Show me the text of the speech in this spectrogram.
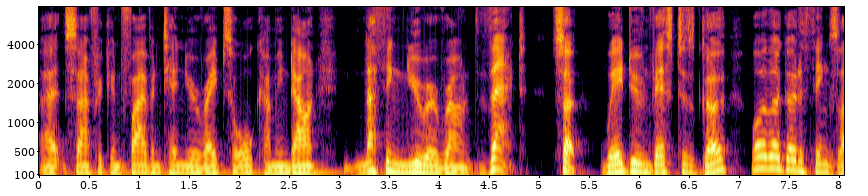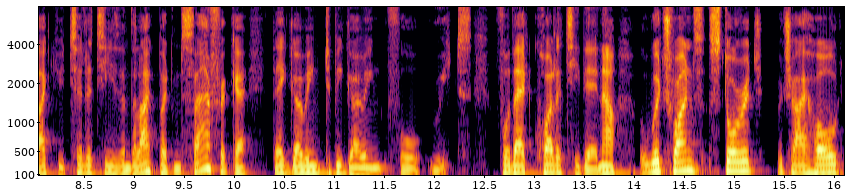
uh, South African 5 and 10 year rates are all coming down. Nothing new around that. So, where do investors go? Well, they'll go to things like utilities and the like, but in South Africa, they're going to be going for REITs, for that quality there. Now, which ones? Storage, which I hold,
